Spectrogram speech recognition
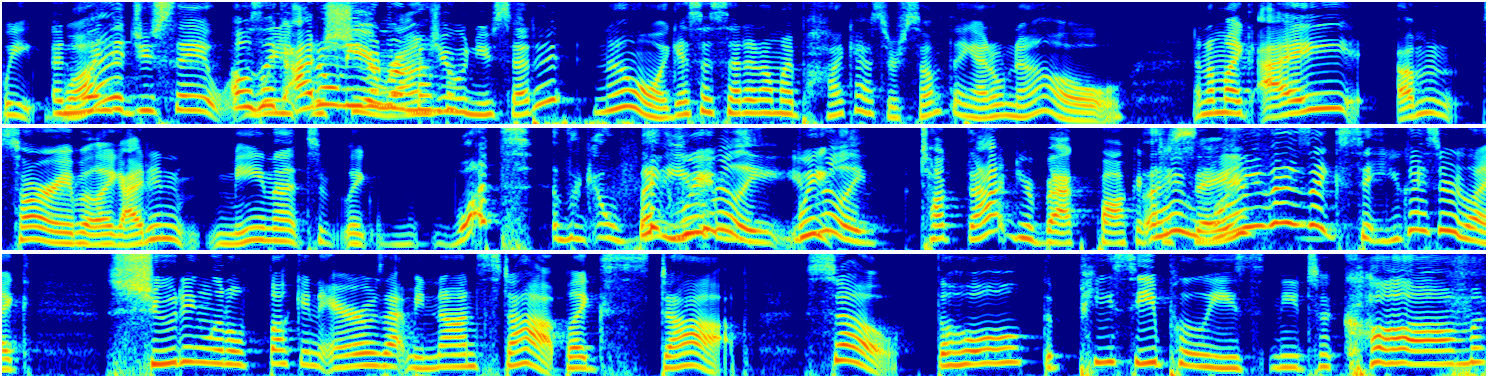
wait, And what? when did you say it? I was Were like, you- I don't she even around remember you when you said it. No, I guess I said it on my podcast or something. I don't know. And I'm like, I, I'm sorry, but like, I didn't mean that to like, what? Like, Like, you wait, really, you wait. really tucked that in your back pocket to Hey, save. why are you guys like, say, you guys are like shooting little fucking arrows at me nonstop. Like, stop. So the whole, the PC police need to calm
